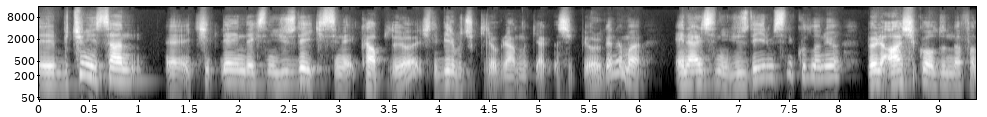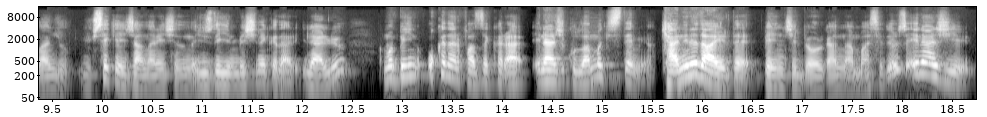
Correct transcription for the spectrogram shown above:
e, bütün insan e, kitle indeksinin yüzde ikisini kaplıyor. İşte bir buçuk kilogramlık yaklaşık bir organ ama enerjisinin yüzde yirmisini kullanıyor. Böyle aşık olduğunda falan. Yüksek heyecanlar yaşadığında yüzde yirmi beşine kadar ilerliyor. Ama beyin o kadar fazla karar, enerji kullanmak istemiyor. Kendine dair de bencil bir organdan bahsediyoruz. Enerjiyi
